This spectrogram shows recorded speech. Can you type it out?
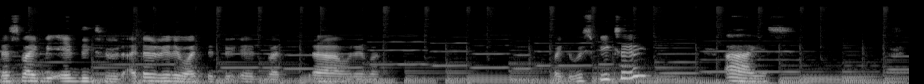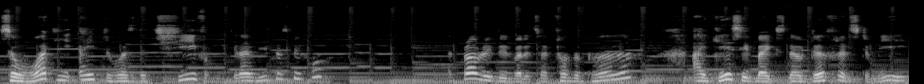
this might be ending soon. I don't really want it to end, but ah, whatever. Wait, who speaks again? Ah, yes. So what he ate was the chief. Did I read this before? Probably did, but it's from the burger. I guess it makes no difference to me.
